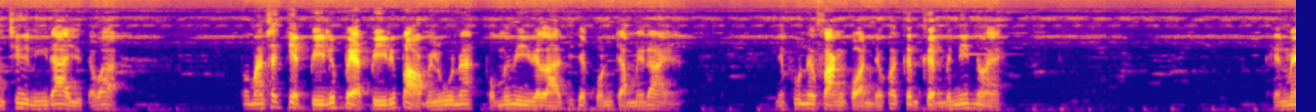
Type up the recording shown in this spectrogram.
ำชื่อนี้ได้อยู่แต่ว่า ประมาณสักเจ็ดปีหรือแปดปีหรือเปล่าไม่รู้นะ ผมไม่มีเวลาที่จะค้นจำไม่ได้นะเดี๋ยวพูดให้ฟังก่อนเดี๋ยวค่อยเกินเกินๆไปนิดหน่อย เห็นไหม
